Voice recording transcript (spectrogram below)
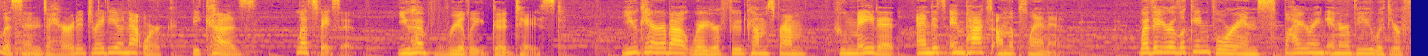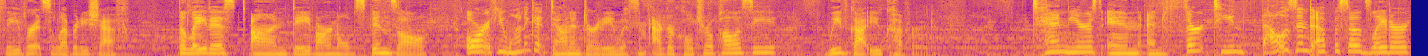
Listen to Heritage Radio Network because, let's face it, you have really good taste. You care about where your food comes from, who made it, and its impact on the planet. Whether you're looking for an inspiring interview with your favorite celebrity chef, the latest on Dave Arnold's Spinzall, or if you want to get down and dirty with some agricultural policy, we've got you covered. 10 years in and 13,000 episodes later,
